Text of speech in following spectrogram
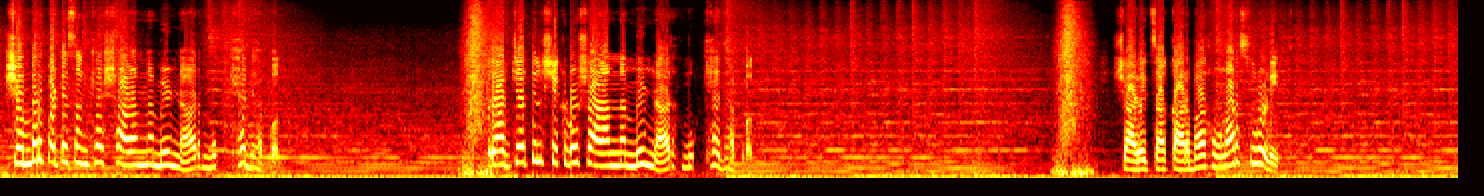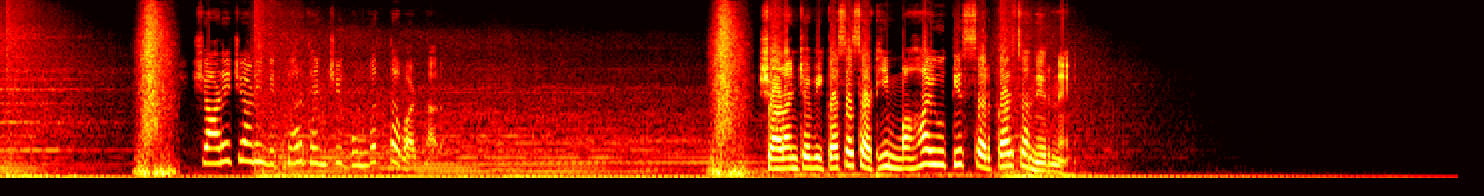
शंभर पटसंख्या शाळांना मिळणार मुख्याध्यापक. राज्यातील शेकडो शाळांना मिळणार मुख्याध्यापक. शाळेचा कारभार होणार सुरळीत. शाळेची आणि विद्यार्थ्यांची गुणवत्ता वाढणार. शाळांच्या विकासासाठी महायुती सरकारचा निर्णय.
